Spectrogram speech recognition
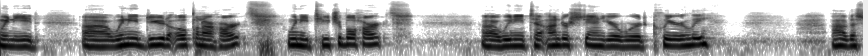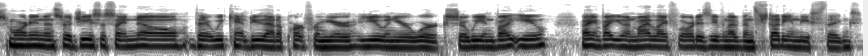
We need, uh, we need you to open our hearts. We need teachable hearts. Uh, we need to understand your word clearly uh, this morning. And so, Jesus, I know that we can't do that apart from your, you and your work. So we invite you. I invite you in my life, Lord, as even I've been studying these things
